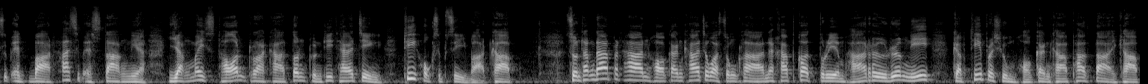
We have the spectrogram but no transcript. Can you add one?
61 บาท 51 สตางค์เนี่ยยังไม่สะท้อนราคาต้นทุนที่แท้จริงที่ 64 บาทครับ ส่วนทางด้านประธานหอการค้าจังหวัดสงขลานะครับก็เตรียมหารือเรื่องนี้กับที่ประชุมหอการค้าภาคใต้ครับ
